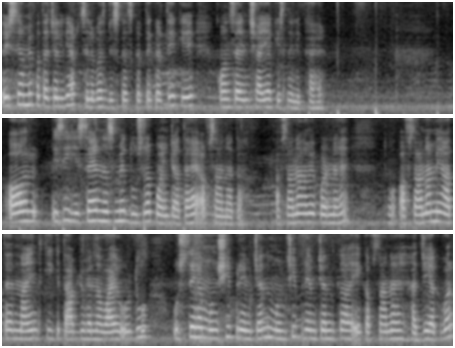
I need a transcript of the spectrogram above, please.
तो इससे हमें पता चल गया सिलेबस डिस्कस करते करते कि कौन सा इंशाइया किसने लिखा है। और इसी हिस्सा नस में दूसरा पॉइंट आता है अफसाना का। अफसाना हमें पढ़ना है अफसाना में आता है, नाइन्थ की किताब जो है नवाए उर्दू, उससे है मुंशी प्रेमचंद। मुंशी प्रेमचंद का एक अफसाना है हज अकबर।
